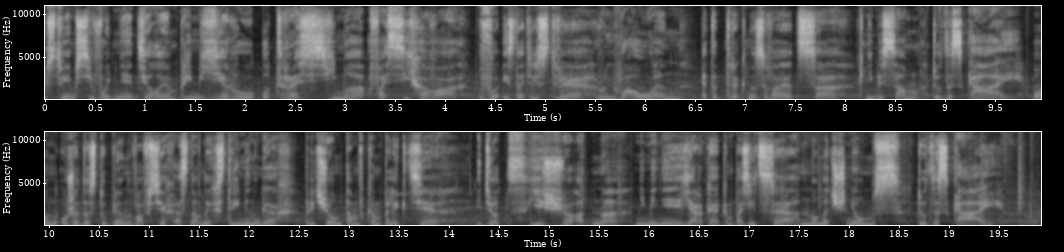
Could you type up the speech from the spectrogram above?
Удовольствием сегодня делаем премьеру от Расима Фасихова в издательстве Rewowen. Этот трек называется «К небесам to the sky». Он уже доступен во всех основных стримингах, причем там в комплекте идет еще одна не менее яркая композиция, но начнем с «To the sky».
